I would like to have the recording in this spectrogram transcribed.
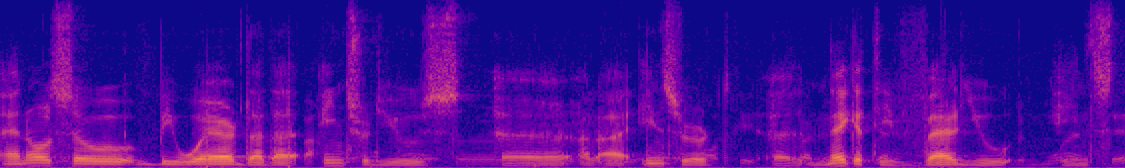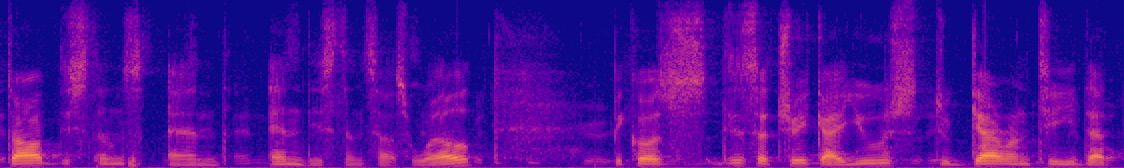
And also beware that I introduce uh, I insert a negative value in start distance and end distance as well because this is a trick I use to guarantee that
